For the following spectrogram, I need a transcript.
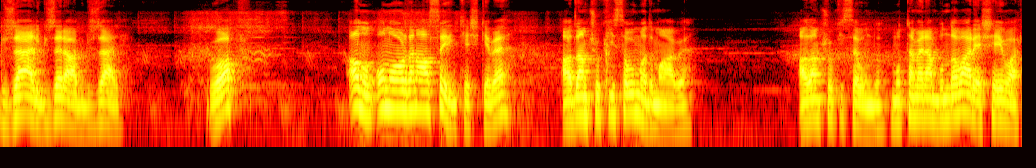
Güzel güzel abi güzel. Hop. Al onu, onu oradan alsaydın keşke be. Adam çok iyi savunmadı mı abi? Adam çok iyi savundu. Muhtemelen bunda var ya şey var.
